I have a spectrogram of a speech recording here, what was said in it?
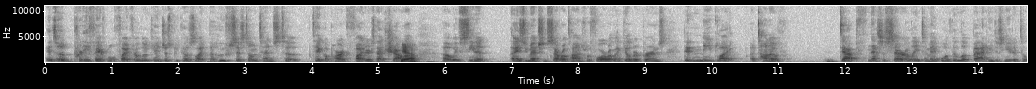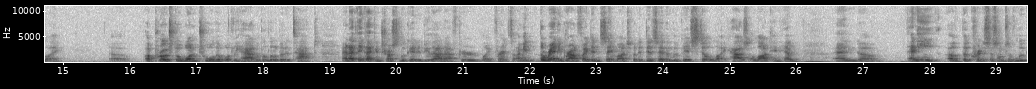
it's a pretty favorable fight for Luque just because like the Hooft system tends to take apart fighters that shallow. Yeah. Uh, we've seen it, as you mentioned several times before, where like Gilbert Burns didn't need like a ton of depth necessarily to make Woodley look bad. He just needed to like uh, approach the one tool that Woodley had with a little bit of tact. And I think I can trust Luque to do that after, like, for instance, I mean, the Randy Brown fight didn't say much, but it did say that Luque still like has a lot in him, and um, any of the criticisms of Luque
